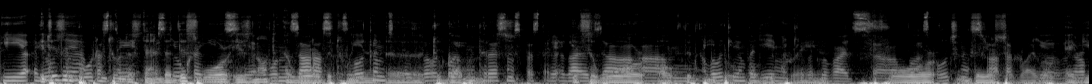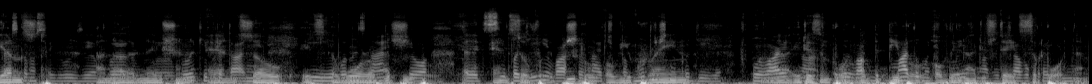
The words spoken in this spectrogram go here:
It is important to understand that this war is not a war between uh, two governments. It's a war of the people of Ukraine for their survival against another nation. And so it's a war of the people. And so for the people of Ukraine, uh, it is important that the people of the United States support them.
